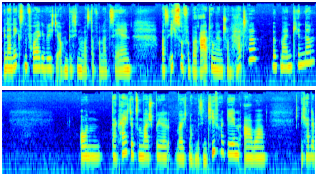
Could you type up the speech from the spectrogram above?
In der nächsten Folge will ich dir auch ein bisschen was davon erzählen, was ich so für Beratungen schon hatte, mit meinen Kindern. Und da kann ich dir zum Beispiel, würde ich noch ein bisschen tiefer gehen, aber ich hatte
